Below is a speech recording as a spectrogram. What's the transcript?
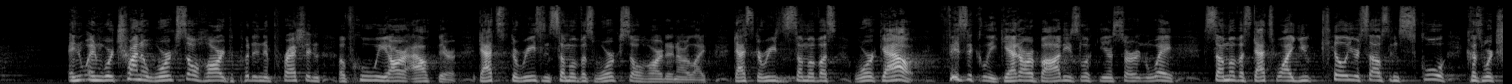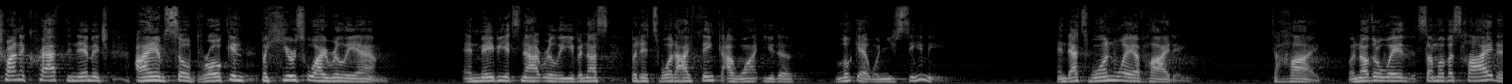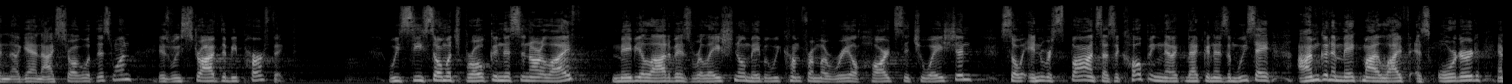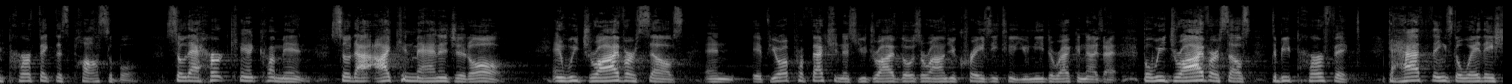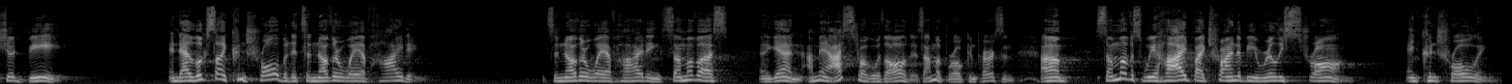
And, and we're trying to work so hard to put an impression of who we are out there. That's the reason some of us work so hard in our life. That's the reason some of us work out physically, get our bodies looking a certain way. Some of us, that's why you kill yourselves in school, because we're trying to craft an image. I am so broken, but here's who I really am. And maybe it's not really even us, but it's what I think I want you to look at when you see me. And that's one way of hiding, to hide. Another way that some of us hide, and again, I struggle with this one, is we strive to be perfect. We see so much brokenness in our life. Maybe a lot of it is relational. Maybe we come from a real hard situation. So, in response, as a coping mechanism, we say, I'm going to make my life as ordered and perfect as possible so that hurt can't come in, so that I can manage it all. And we drive ourselves, and if you're a perfectionist, you drive those around you crazy too. You need to recognize that. But we drive ourselves to be perfect, to have things the way they should be. And that looks like control, but it's another way of hiding. It's another way of hiding. Some of us, and again, I mean, I struggle with all of this. I'm a broken person. Um, some of us, we hide by trying to be really strong and controlling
